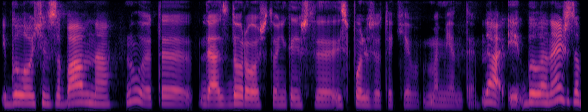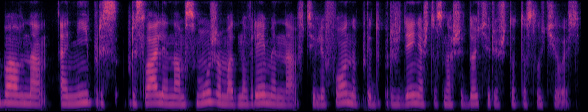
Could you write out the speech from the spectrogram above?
И было очень забавно. Ну, это, да, здорово, что они, конечно, используют такие моменты. Да, и было, знаешь, забавно, они прис- прислали нам с мужем одновременно в телефон предупреждение, что с нашей дочерью что-то случилось.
